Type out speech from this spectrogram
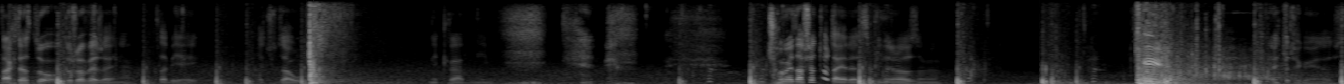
Tak to jest du dużo wyżej, nie? Zabijaj. Ja tu załóż. Nie kradnij. Mnie zawsze tutaj respi? Nie rozumiem. Jak to czego nie jest?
